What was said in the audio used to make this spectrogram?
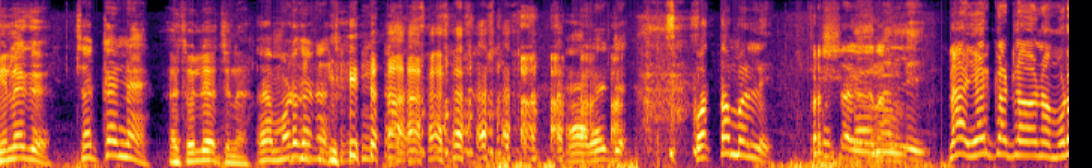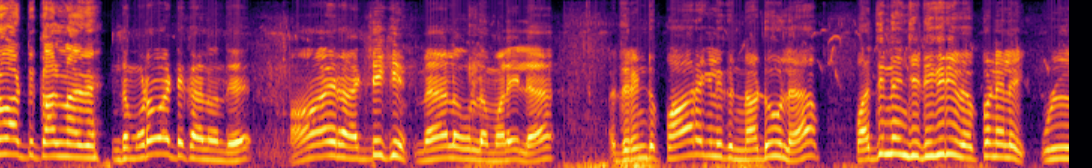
மிளகு. செக்கெண்ணெய் அது சொல்லியாச்சுண்ணே. முடக்கட்டை. ரைட்டு. கொத்தமல்லி. நான் ஏற்காட்டில் வேணாம் முடவாட்டு கால்னா இது? இந்த முடவாட்டுக்கால் வந்து ஆயிரம் அடிக்கு மேலே உள்ள மலையில் அது ரெண்டு பாறைகளுக்கு நடுவில் பதினஞ்சு டிகிரி வெப்பநிலை உள்ள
